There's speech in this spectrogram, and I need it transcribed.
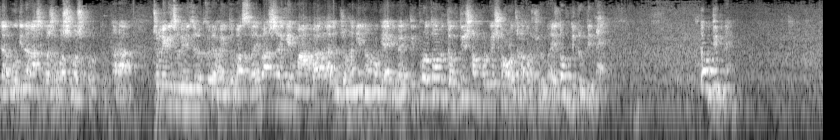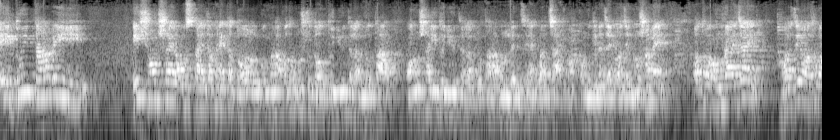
যারা মদিনার আশেপাশে বসবাস করত, তারা চলে গেছিল, হিজরত করে হয়তো বাসরায়। বাসরায় গিয়ে মাহবাদ আর জোহানি নামক এক ব্যক্তি প্রথম তকদির সম্পর্কে সমালোচনা করা শুরু করে। তকদির টকদির নেয় তকদির নেয় এই দুই তাহাবেই এই সংশয়ের অবস্থায় যখন একটা দল গুমরা পথভ্রষ্ট দল তৈরি হতে লাগল, তার অনুসারী তৈরি হতে লাগল, তারা বললেন যে একবার যাই, মক্কা, মদিনা যাই, হজের মৌসামে, অথবা উমরায় যাই, হজে অথবা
